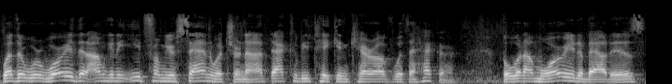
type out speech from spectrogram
whether we're worried that I'm going to eat from your sandwich or not, that could be taken care of with a hecker. But what I'm worried about is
